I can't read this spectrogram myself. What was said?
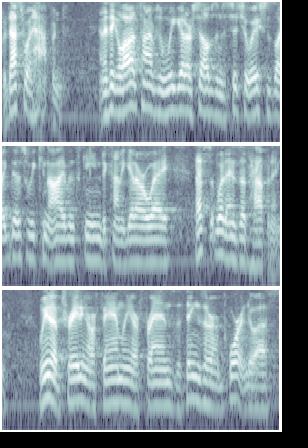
but that's what happened. And I think a lot of times when we get ourselves into situations like this, we connive and scheme to kind of get our way. That's what ends up happening. We end up trading our family, our friends, the things that are important to us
